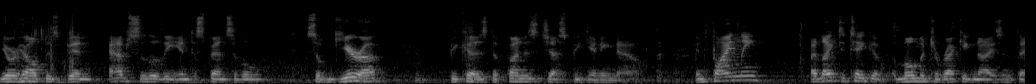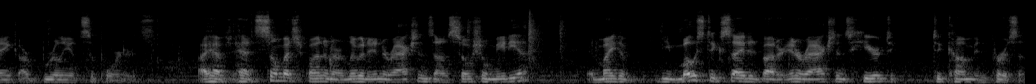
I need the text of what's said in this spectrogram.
your help has been absolutely indispensable. So gear up because the fun is just beginning now. And finally, I'd like to take a moment to recognize and thank our brilliant supporters. I have had so much fun in our limited interactions on social media and might have be most excited about our interactions here to, to come in person.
